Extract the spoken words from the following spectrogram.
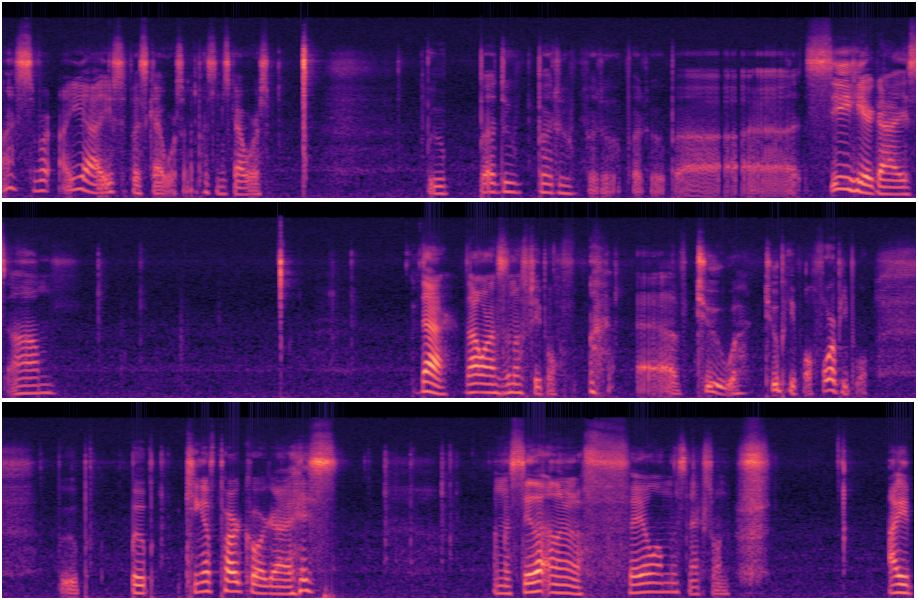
I swear, uh, yeah, I used to play Skywars. I'm gonna play some Skywars. Boop. Ba-doop, ba-doop, ba-doop, ba-doop. Uh, see here, guys. Um, there. That one has the most people. of two, two people, four people. Boop, boop. King of parkour, guys. I'm gonna say that, and I'm gonna fail on this next one. I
